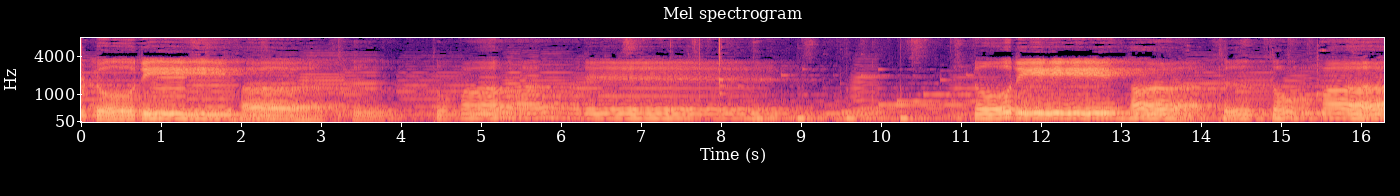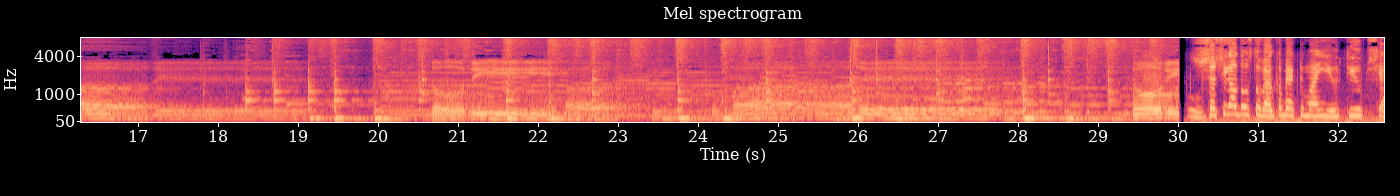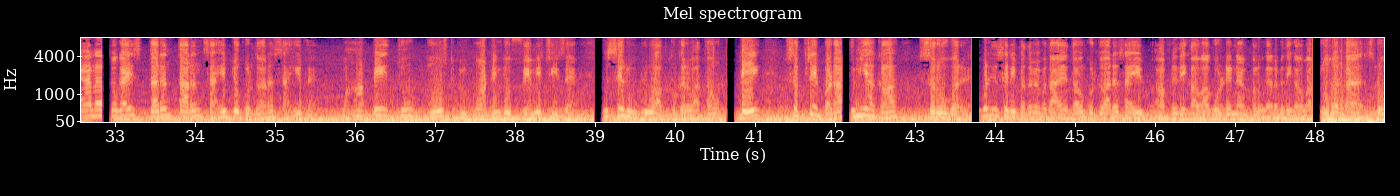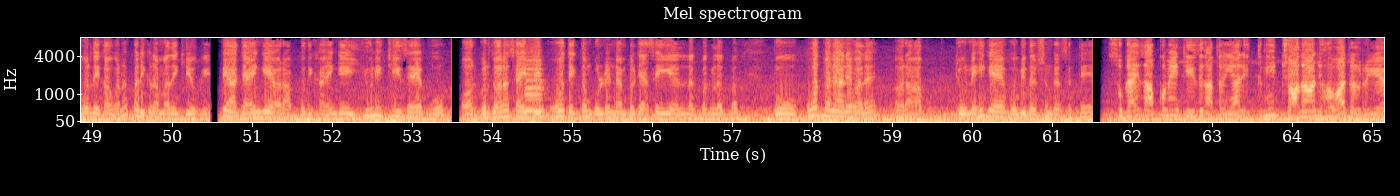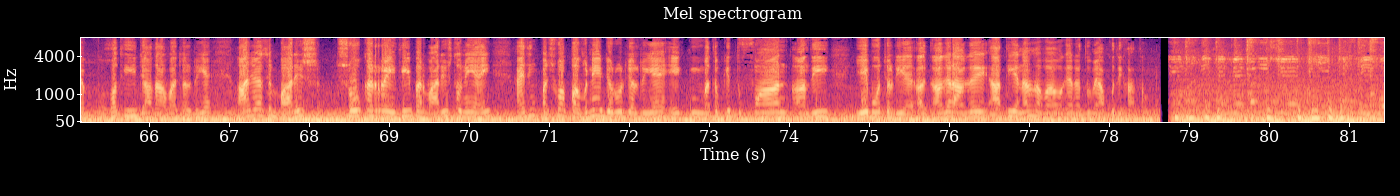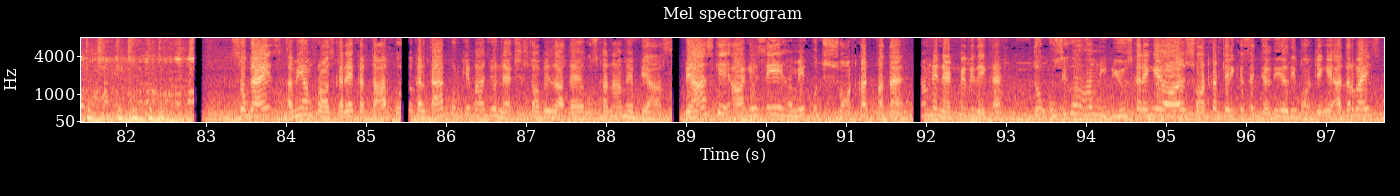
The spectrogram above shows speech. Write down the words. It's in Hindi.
डोरी हाथ तुम्हारे। डोरी हाथ सत दोस्तों welcome back to my YouTube channel तो गाइस तरन तारन साहिब जो गुरुद्वारा साहिब है, वहाँ पे जो मोस्ट इम्पोर्टेंट जो फ़ेमस चीज़ है, उससे रूबरू आपको करवाता हूँ। पे सबसे बड़ा दुनिया का सरोवर है। सरोवर जिसे नहीं पता, मैं बता देता हूँ। गुरुद्वारा साहिब, आपने देखा होगा गोल्डन टेंपल वगैरह में देखा होगा। सरोवर का, सरोवर देखा होगा ना, परिक्रमा देखी होगी। पे आ जाएँगे और आपको दिखाएँगे। यूनिक चीज़ है वो। और गुरुद्वारा साहिब पे बहुत एकदम गोल्डन टेंपल जैसे ही है लगभग लगभग तो बहुत मज़ा आने वाला है और आप जो नहीं गए हैं, वो भी दर्शन कर सकते हैं। सो गाइज़ आपको मैं एक चीज़ दिखाता हूँ यार, इतनी ज़्यादा आज हवा चल रही है, बहुत ही ज़्यादा हवा चल रही है। आज वैसे बारिश शो कर रही थी, पर बारिश तो नहीं आई। आई थिंक पछुआ पवने ज़रूर चल रही है, एक मतलब कि तूफ़ान, आंधी, ये बहुत चल रही है। अगर आगे आती है ना हवा वगैरह तो मैं आपको दिखाता हूँ। सो गाइज़ अभी हम क्रॉस कर रहे हैं करतारपुर। तो करतारपुर के बाद जो नेक्स्ट स्टॉपेज आता है, उसका नाम है ब्यास। ब्यास के आगे से हमें कुछ शॉर्टकट पता है। हमने नेट पे भी देखा है। तो उसी को हम यूज़ करेंगे और शॉर्टकट तरीके से जल्दी जल्दी पहुँचेंगे। अदरवाइज़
